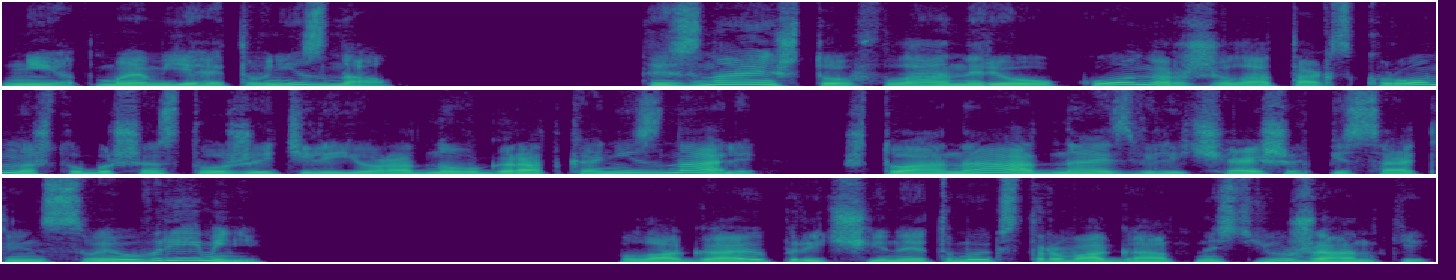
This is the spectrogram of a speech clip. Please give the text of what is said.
Нет, мэм, я этого не знал. Ты знаешь, что Фланнери О'Коннор жила так скромно, что большинство жителей ее родного городка не знали, что она одна из величайших писательниц своего времени? Полагаю, причина этому экстравагантность южанки.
